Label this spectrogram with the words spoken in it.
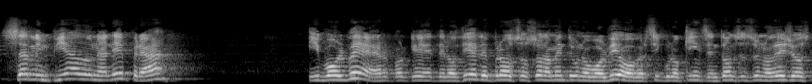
ser limpiado de una lepra y volver, porque de los diez leprosos solamente uno volvió, versículo 15, entonces uno de ellos,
